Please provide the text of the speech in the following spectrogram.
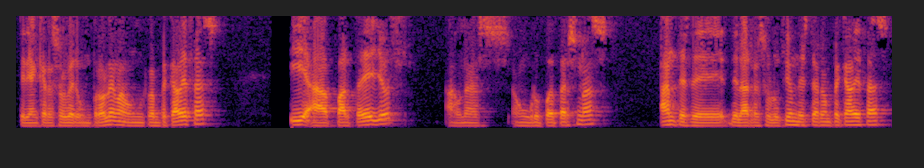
tenían que resolver un problema, un rompecabezas, y aparte de ellos, a, unas, a un grupo de personas antes de, la resolución de este rompecabezas,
